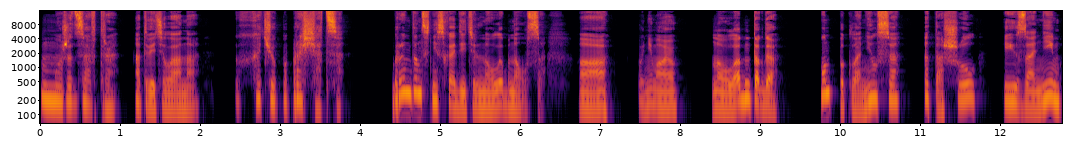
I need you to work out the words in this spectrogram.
«Может, завтра», — ответила она. «Хочу попрощаться». Брэндон снисходительно улыбнулся. «А, понимаю. Ну, ладно тогда». Он поклонился, отошел, и за ним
